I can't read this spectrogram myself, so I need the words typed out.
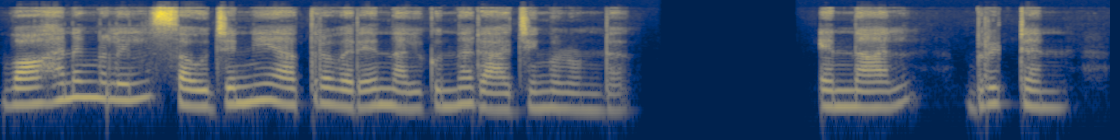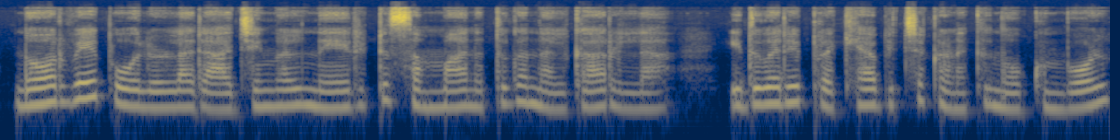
വാഹനങ്ങളിൽ സൗജന്യയാത്ര വരെ നൽകുന്ന രാജ്യങ്ങളുണ്ട്. എന്നാൽ ബ്രിട്ടൻ നോർവേ പോലുള്ള രാജ്യങ്ങൾ നേരിട്ട് സമ്മാനത്തുക നൽകാറില്ല. ഇതുവരെ പ്രഖ്യാപിച്ച കണക്ക് നോക്കുമ്പോൾ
